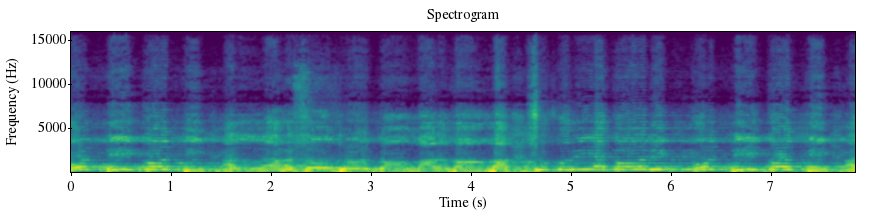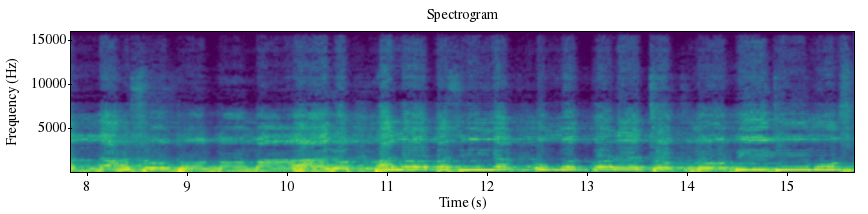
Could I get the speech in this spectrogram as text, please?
কোটি কোটি, আল্লাহ শুধু তোমার গঙ্গা শুক্রিয়া করি কোটি কোটি, আল্লাহ শুধু তোমার। ভালোবাসিয়া উম্মত করেছ নবীজি মুস্তাফার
